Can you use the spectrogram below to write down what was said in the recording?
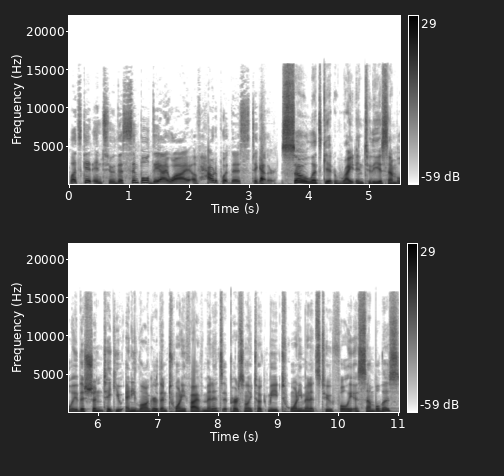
let's get into the simple DIY of how to put this together. So let's get right into the assembly. This shouldn't take you any longer than 25 minutes. It personally took me 20 minutes to fully assemble this.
